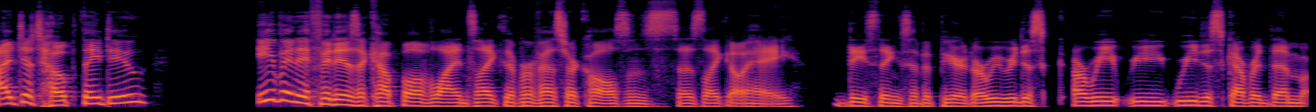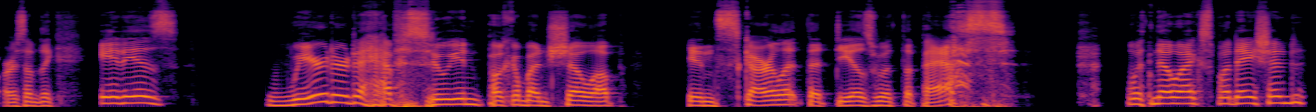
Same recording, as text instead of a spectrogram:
I just hope they do. Even if it is a couple of lines like the professor calls and says, like, oh, hey, these things have appeared, or we redis- or we re- rediscovered them, or something. It is weirder to have Hisuian Pokemon show up in Scarlet that deals with the past with no explanation?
